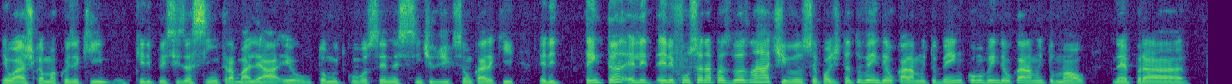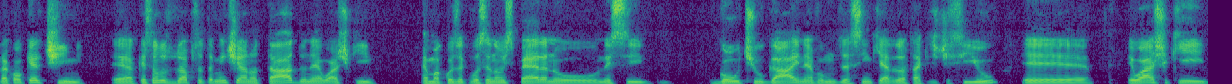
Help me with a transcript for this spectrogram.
Eu acho que é uma coisa que, que ele precisa sim trabalhar. Eu estou muito com você nesse sentido de ser um cara que ele tem ele, ele funciona para as duas narrativas. Você pode tanto vender o cara muito bem como vender o cara muito mal, né, para qualquer time. É, a questão dos drops eu também tinha anotado, né? Eu acho que é uma coisa que você não espera no nesse go-to guy, né? Vamos dizer assim, que era do ataque de TCU. É, eu acho que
